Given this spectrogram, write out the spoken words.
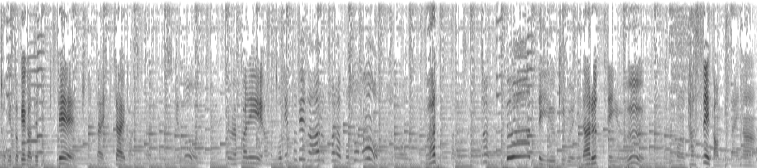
トゲトゲが出てきて、ちょっと痛い、痛い感じになるんですけど、でもやっぱり、あの、トゲトゲがあるからこその、あの、わってバラが咲くと、うわーっていう気分になるっていう、この達成感みたいな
